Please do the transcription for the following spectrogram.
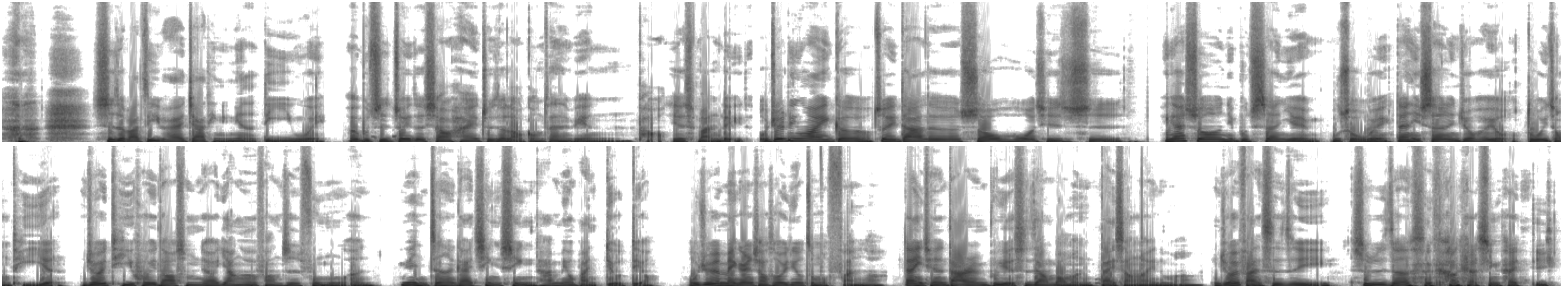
试着把自己排在家庭里面的第一位，而不是追着小孩、追着老公在那边。跑也是蛮累的。我觉得另外一个最大的收获，其实是应该说你不生也无所谓，但你生你就会有多一种体验，你就会体会到什么叫养儿方知父母恩，因为你真的该庆幸他没有把你丢掉。我觉得每个人小时候一定有这么烦啦，但以前的大人不也是这样把我们带上来的吗？你就会反思自己是不是真的是抗压性太低。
